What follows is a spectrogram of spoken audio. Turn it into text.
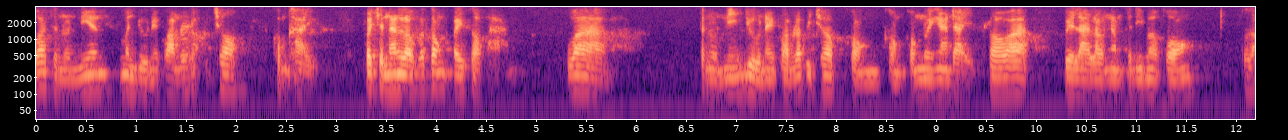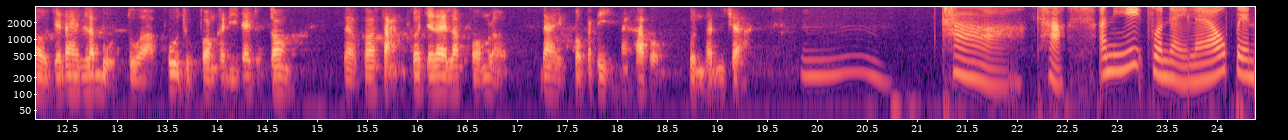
ว่าถนนนี้มันอยู่ในความรับผิดชอบของใคร เพราะฉะนั้นเราก็ต้องไปสอบถามว่าถนนนี้อยู่ในความรับผิดชอบของของของหน่วยงานใด เพราะว่า เวลาเรานำคดีมาฟ้อง เราจะได้ระบุตัวผู้ถูกฟ้องคดีได้ถูกต้อง แล้วก็ศาลก็จะได้รับฟ้องเราได้ปกตินะครับผมคุณพันธิชาอืมค่ะค่ะ อันนี้ส่วนใหญ่แล้วเป็น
